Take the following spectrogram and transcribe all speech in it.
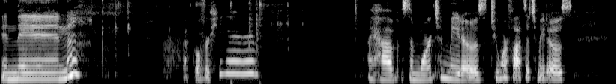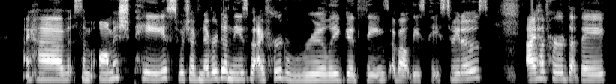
And then back over here, I have some more tomatoes, two more flats of tomatoes. I have some Amish paste, which I've never done these, but I've heard really good things about these paste tomatoes. I have heard that they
